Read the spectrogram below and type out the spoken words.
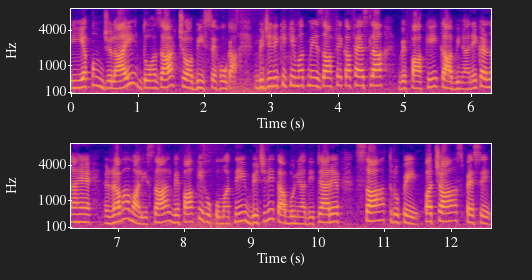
यकम जुलाई 2024 से होगा। बिजली की कीमत में इजाफे का फैसला विफाकी काबीना ने करना है। रवा माली साल विफाकी हुकूमत ने बिजली का बुनियादी टैरिफ सात रुपए पचास पैसे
